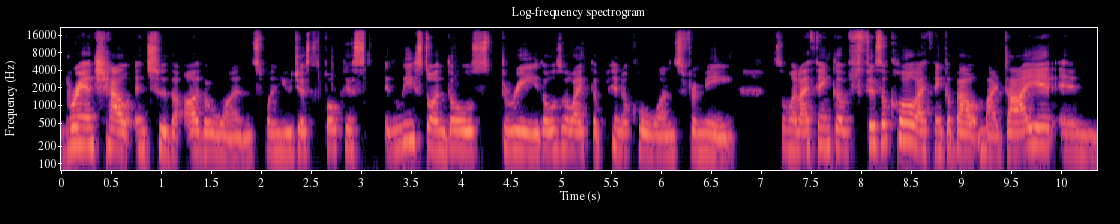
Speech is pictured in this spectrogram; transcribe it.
branch out into the other ones when you just focus at least on those three. Those are like the pinnacle ones for me. So when i think of physical i think about my diet and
